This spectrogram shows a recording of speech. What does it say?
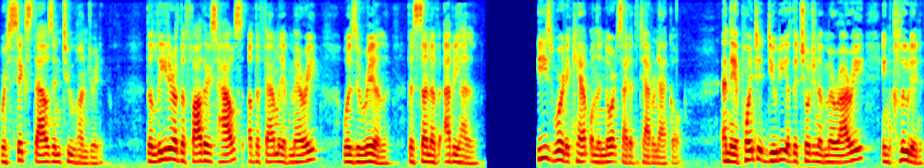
were six thousand two hundred. The leader of the father's house of the family of Merari was Zuriel, the son of Abihail. These were to camp on the north side of the tabernacle. And the appointed duty of the children of Merari included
